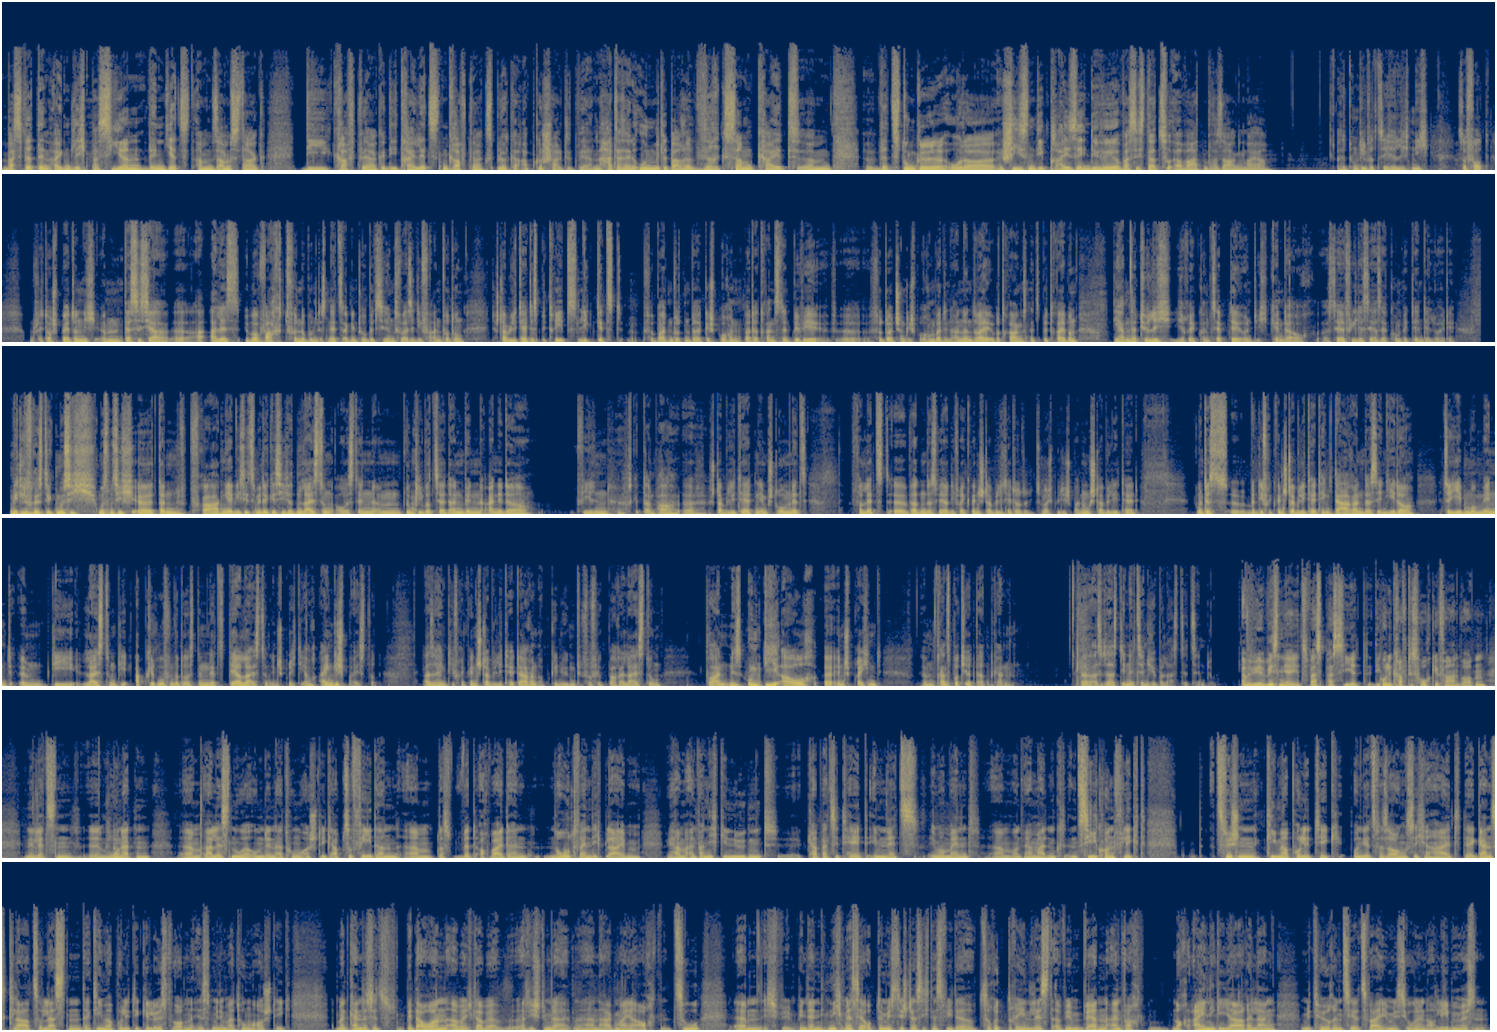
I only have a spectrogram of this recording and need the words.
Was wird denn eigentlich passieren, wenn jetzt am Samstag die Kraftwerke, die drei letzten Kraftwerksblöcke abgeschaltet werden? Hat das eine unmittelbare Wirksamkeit? Ähm, Wird es dunkel oder schießen die Preise in die Höhe? Was ist da zu erwarten, Frau Sagenmeier? Also dunkel wird sicherlich nicht sofort und vielleicht auch später nicht. Ähm, das ist ja äh, alles überwacht von der Bundesnetzagentur, beziehungsweise die Verantwortung der Stabilität des Betriebs liegt jetzt für Baden-Württemberg gesprochen, bei der Transnet BW äh, für Deutschland gesprochen, bei den anderen drei Übertragungsnetzbetreibern. Die haben natürlich ihre Konzepte und ich kenne da auch sehr viele sehr, sehr kompetente Leute. Mittelfristig muss, ich, muss man sich äh, dann fragen, ja, wie sieht es mit der gesicherten Leistung aus? Denn ähm, dunkel wird es ja dann, wenn eine der vielen, es gibt ein paar äh, Stabilitäten im Stromnetz verletzt äh, werden. Das wäre die Frequenzstabilität oder zum Beispiel die Spannungsstabilität. Und das, äh, die Frequenzstabilität hängt daran, dass in jeder, zu jedem Moment ähm, die Leistung, die abgerufen wird aus dem Netz, der Leistung entspricht, die auch eingespeist wird. Also hängt die Frequenzstabilität daran, ob genügend verfügbare Leistung vorhanden ist und die auch äh, entsprechend ähm, transportiert werden kann. Äh, also das heißt, die Netze nicht überlastet sind. Aber wir wissen ja jetzt, was passiert. Die Kohlekraft ist hochgefahren worden in den letzten äh, Monaten. Ähm, ja. Alles nur, um den Atomausstieg abzufedern. Ähm, das wird auch weiterhin notwendig bleiben. Wir haben einfach nicht genügend Kapazität im Netz im Moment. Ähm, und wir haben halt einen, einen Zielkonflikt zwischen Klimapolitik und jetzt Versorgungssicherheit, der ganz klar zu Lasten der Klimapolitik gelöst worden ist mit dem Atomausstieg man kann das jetzt bedauern, aber ich glaube, also ich stimme da Herrn Hagenmeier auch zu. Ähm, ich bin da nicht mehr sehr optimistisch, dass sich das wieder zurückdrehen lässt, aber wir werden einfach noch einige Jahre lang mit höheren CO2-Emissionen auch leben müssen.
